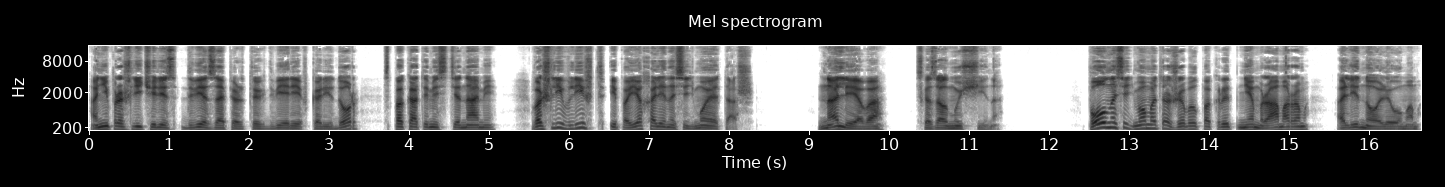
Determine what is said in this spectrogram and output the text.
Они прошли через две запертых двери в коридор с покатыми стенами, вошли в лифт и поехали на седьмой этаж. «Налево», — сказал мужчина. Пол на седьмом этаже был покрыт не мрамором, а линолеумом.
